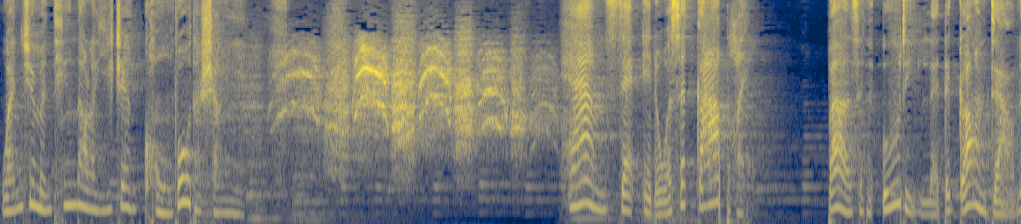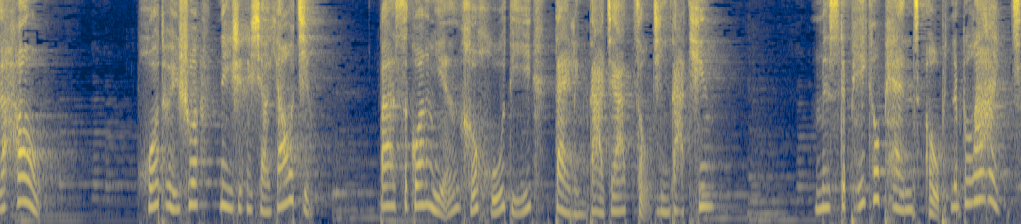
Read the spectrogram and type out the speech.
玩具们听到了一阵恐怖的声音。Ham said it was a goblin. Buzz and Woody let the gun down the hole. 火腿说那是个小妖精。巴斯光年和胡迪带领大家走进大厅。Mr. Pickle Pants opened the blinds.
